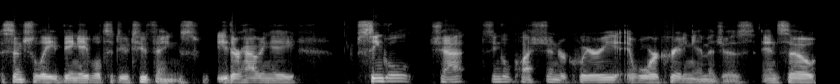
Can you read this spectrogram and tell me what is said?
essentially being able to do two things either having a single chat, single question or query, or creating images. And so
